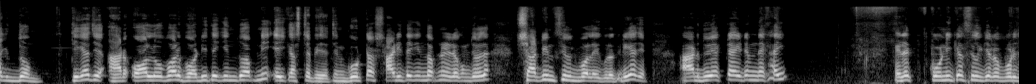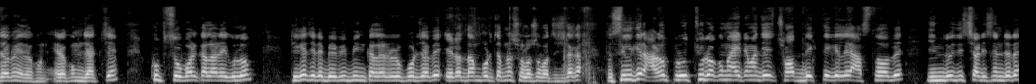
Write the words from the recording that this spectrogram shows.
একদম ঠিক আছে? আর অল ওভার বডিতে কিন্তু আপনি এই কাজটা পেয়ে যাচ্ছেন। গোটা শাড়িতে কিন্তু আপনার এরকম চলে যায় শার্টিন সিল্ক বলে এগুলোকে ঠিক আছে? আর দু একটা আইটেম দেখাই। এটা কনিকা সিল্কের ওপর যাবে দেখুন, এরকম যাচ্ছে। খুব সোবার কালার এগুলো, ঠিক আছে? এটা বেবি পিঙ্ক কালারের উপর যাবে, এটার দাম পড়ছে আপনার ষোলোশো পঁচাশি টাকা। তো সিল্কের আরও প্রচুর রকমের আইটেম আছে, সব দেখতে গেলে আসতে হবে ইন্দ্রজিৎ শাড়ি সেন্টারে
